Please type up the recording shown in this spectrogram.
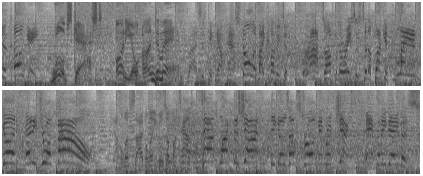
Okogie. Wolves Cast, audio on demand. Drives his kick out pass, stolen by Covington. Robs off to the races, to the bucket, lay in good, and he drew a foul. Down the left side, the lane goes up on Towns. Towns blocked the shot. He goes up strong and rejects Anthony Davis.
